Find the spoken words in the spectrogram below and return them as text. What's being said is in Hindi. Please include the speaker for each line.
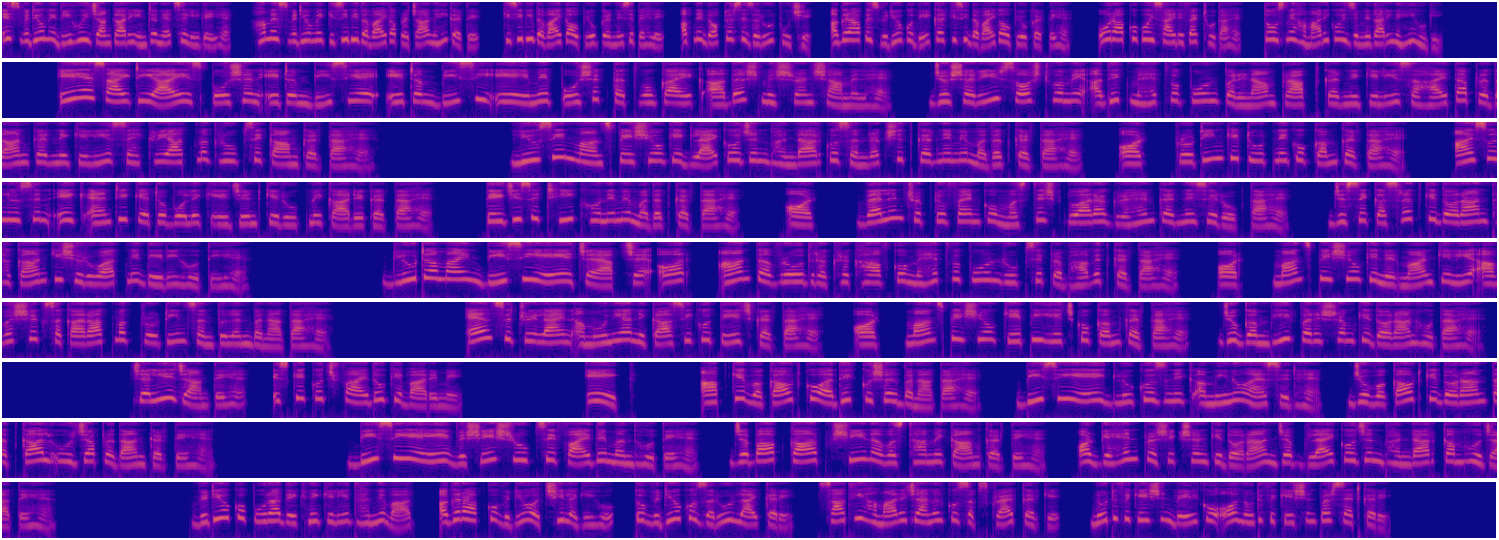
Speaker 1: इस वीडियो में दी हुई जानकारी इंटरनेट से ली गई है। हम इस वीडियो में किसी भी दवाई का प्रचार नहीं करते। किसी भी दवाई का उपयोग करने से पहले अपने डॉक्टर से ज़रूर पूछे। अगर आप इस वीडियो को देखकर किसी दवाई का उपयोग करते हैं और आपको कोई साइड इफ़ेक्ट होता है तो उसमें हमारी कोई ज़िम्मेदारी नहीं होगी। A S I T I इस पोषण atom B C atom B C A में पोषक तत्वों का एक आदर्श मिश्रण शामिल है, जो शरीर सौष्ठव में अधिक महत्वपूर्ण परिणाम प्राप्त करने के लिए सहायता प्रदान करने के लिए सहक्रियात्मक रूप से काम करता है। ल्यूसिन मांसपेशियों के ग्लाइकोजन भंडार को संरक्षित करने में मदद करता है और प्रोटीन के टूटने को कम करता है। आइसोल्यूसिन एक एंटी कैटोबोलिक एजेंट के रूप में कार्य करता है, तेज़ी से ठीक होने में मदद करता है और वेलिन ट्रिप्टोफैन को मस्तिष्क द्वारा ग्रहण करने से रोकता है, जिससे कसरत के दौरान थकान की शुरुआत में देरी होती है। ग्लूटामाइन बीसीए चयापचय और आंत अवरोध रखरखाव को महत्वपूर्ण रूप से प्रभावित करता है और मांसपेशियों के निर्माण के लिए आवश्यक सकारात्मक प्रोटीन संतुलन बनाता है। एल सिट्रिलाइन अमोनिया निकासी को तेज करता है और मांसपेशियों के पीएच को कम करता है, जो गंभीर परिश्रम के दौरान होता है। चलिए जानते हैं इसके कुछ फायदों के बारे में। एक, आपके वर्कआउट को अधिक कुशल बनाता है। बीसीए ग्लूकोजनिक अमीनो एसिड हैं, जो वर्कआउट के दौरान तत्काल ऊर्जा प्रदान करते हैं। बीसीए विशेष रूप से फ़ायदेमंद होते हैं। जब आप कार्ब क्षीण अवस्था में काम करते हैं और गहन प्रशिक्षण के दौरान जब ग्लाइकोजन भंडार कम हो जाते हैं। वीडियो को पूरा देखने के लिए धन्यवाद। अगर आपको वीडियो अच्छी लगी हो तो वीडियो को ज़रूर लाइक करें। साथ ही हमारे चैनल को सब्सक्राइब करके, नोटिफिकेशन बेल को ऑल नोटिफिकेशन पर सेट करें।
